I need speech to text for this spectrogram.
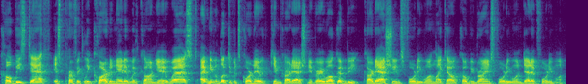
Kobe's death is perfectly coordinated with Kanye West. I haven't even looked if it's coordinated with Kim Kardashian. It very well could be. Kardashian's 41, like how Kobe Bryant's 41, dead at 41.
